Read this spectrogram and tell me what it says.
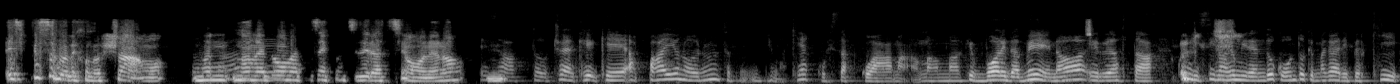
e spesso non le conosciamo, non, non abbiamo mai presa in considerazione, no? Esatto, cioè che, che appaiono e non sappiamo, ma chi è questa qua? Ma, ma- ma che vuole da me, no? In realtà. Quindi sì, no, io mi rendo conto che magari per chi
